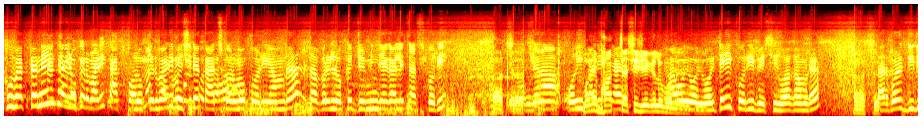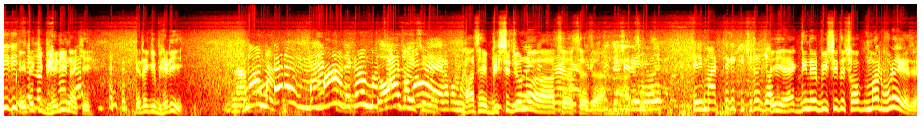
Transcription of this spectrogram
খুব একটা নেই লোকের বাড়ি কাজ করে লোকের বাড়ি বেশিটা কাজকর্ম করি আমরা তারপরে লোকের জমিন জায়গা হলে চাষ করি। আচ্ছা আচ্ছা, যেন আচ্ছা। ওই মানে ভাগ চাষ- যেগুলো বলে হ্যাঁ, ওই- ওই- ওইটাই করি বেশিরভাগ আমরা। তারপরে দিদি দিচ্ছে এটা কি ভেরি নাকি? এটা কি ভেরি না আচ্ছা বৃষ্টির জন্য? আচ্ছা আচ্ছা আচ্ছা। এই এই মাঠ থেকে কিছুটা জল এই একদিনের বৃষ্টিতে সব মাঠ ভরে গেছে?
